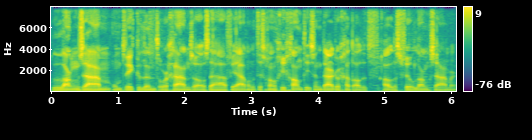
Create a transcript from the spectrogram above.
langzaam ontwikkelend orgaan zoals de HVA. Want het is gewoon gigantisch en daardoor gaat altijd alles veel langzamer.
